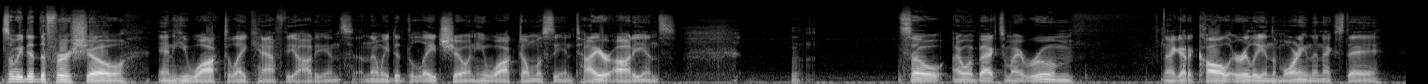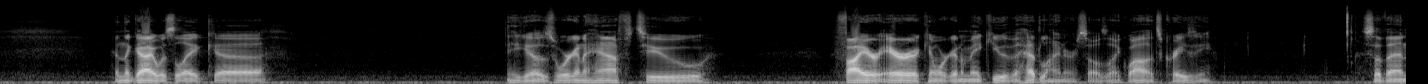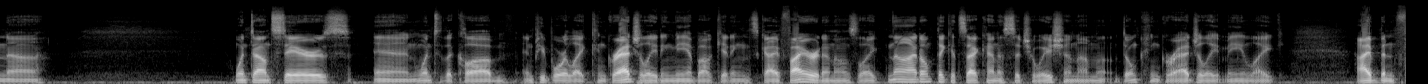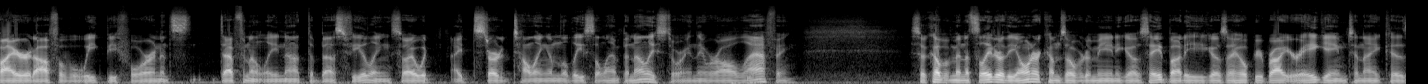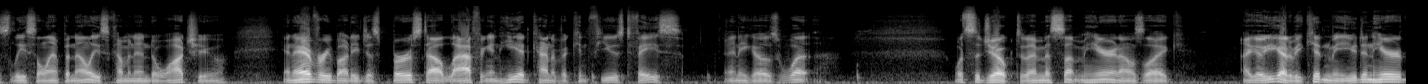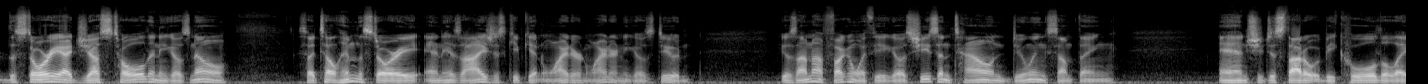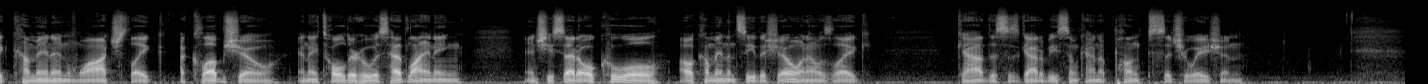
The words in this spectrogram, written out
so we did the first show, and he walked like half the audience, and then we did the late show, and he walked almost the entire audience. So I went back to my room. I got a call early in the morning the next day, and the guy was like, uh, he goes, "We're gonna have to." fire Eric and we're going to make you the headliner. So I was like, wow, that's crazy. So then uh, went downstairs and went to the club and people were like congratulating me about getting this guy fired and I was like, no, I don't think it's that kind of situation. I'm don't congratulate me like I've been fired off of a week before and it's definitely not the best feeling. So I would I started telling them the Lisa Lampanelli story and they were all laughing. So a couple minutes later, the owner comes over to me and he goes, "Hey, buddy," he goes, "I hope you brought your A game tonight because Lisa Lampanelli's coming in to watch you." And everybody just burst out laughing, and he had kind of a confused face. And he goes, "What? What's the joke? Did I miss something here?" And I was like, "I go, you got to be kidding me! You didn't hear the story I just told?" And he goes, "No." So I tell him the story, and his eyes just keep getting wider and wider. And he goes, "Dude." He goes, I'm not fucking with you. He goes, she's in town doing something, and she just thought it would be cool to like come in and watch like a club show. And I told her who was headlining, and she said, "Oh, cool. I'll come in and see the show." And I was like, "God, this has got to be some kind of punked situation."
